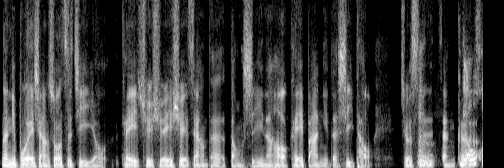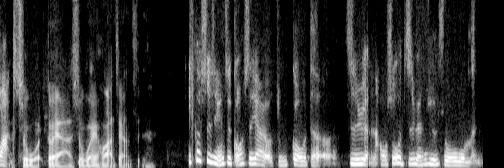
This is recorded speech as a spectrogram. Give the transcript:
那你不会想说自己有可以去学一学这样的东西，然后可以把你的系统就是整个优化，是我对啊，数位化这样子。一个事情是公司要有足够的资源啦。我说的资源就是说，我们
